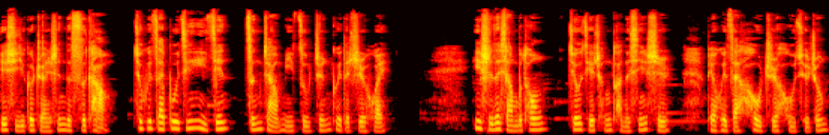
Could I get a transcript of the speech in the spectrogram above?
也许一个转身的思考，就会在不经意间增长弥足珍贵的智慧。一时的想不通，纠结成团的心事，便会在后知后觉中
